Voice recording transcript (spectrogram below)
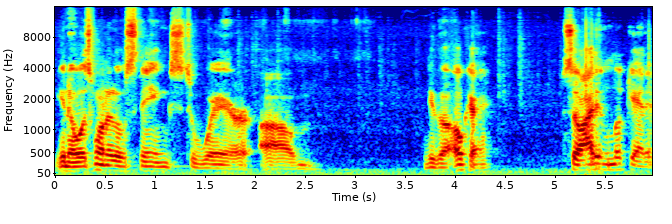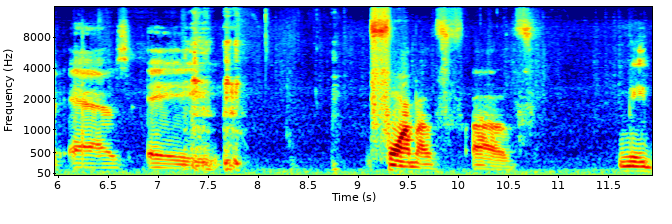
you know, it's one of those things to where um, you go, okay. So I didn't look at it as a form of of me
